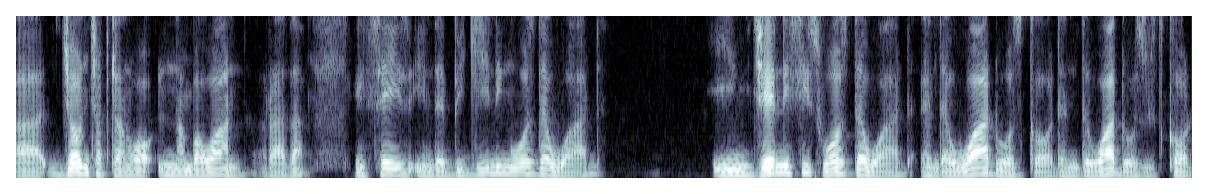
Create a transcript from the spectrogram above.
uh, John chapter number one, rather, it says, In the beginning was the Word, in Genesis was the Word, and the Word was God, and the Word was with God.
